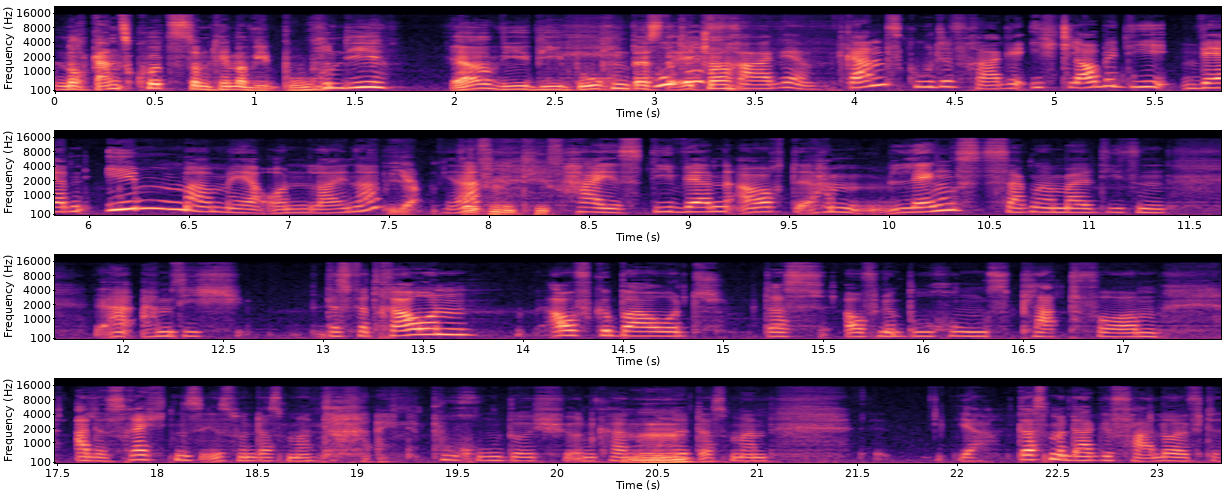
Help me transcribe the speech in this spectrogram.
noch ganz kurz zum Thema, wie buchen die? Ja, wie, wie buchen Best Gute Ager? Frage, ganz gute Frage. Ich glaube, die werden immer mehr Onliner. Ja, definitiv. Heißt, die werden auch, haben längst, sagen wir mal, diesen, äh, haben sich das Vertrauen aufgebaut, dass auf einer Buchungsplattform alles rechtens ist und dass man da eine Buchung durchführen kann, Mhm. ohne dass man ja, dass man da Gefahr läuft,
